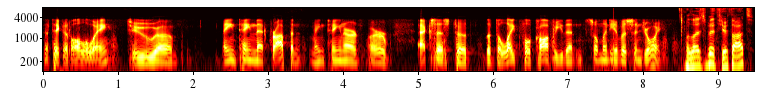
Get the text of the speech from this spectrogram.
to take it all the way to uh, maintain that crop and maintain our, our access to the delightful coffee that so many of us enjoy. Elizabeth, your thoughts?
